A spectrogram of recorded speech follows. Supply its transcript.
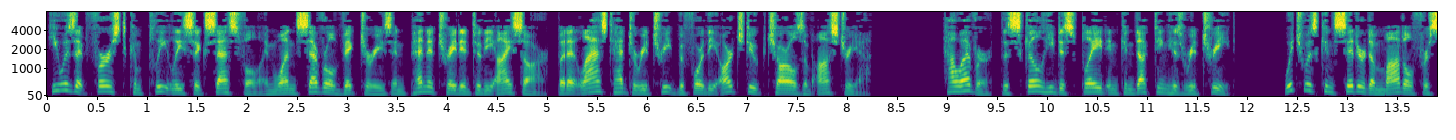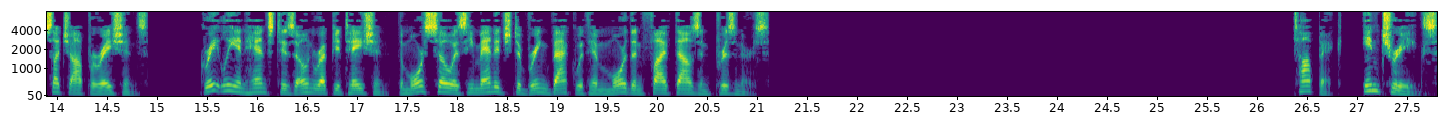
He was at first completely successful and won several victories and penetrated to the Isar, but at last had to retreat before the Archduke Charles of Austria. However, the skill he displayed in conducting his retreat—which was considered a model for such operations, greatly enhanced his own reputation, the more so as he managed to bring back with him more than 5,000 prisoners. Intrigues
